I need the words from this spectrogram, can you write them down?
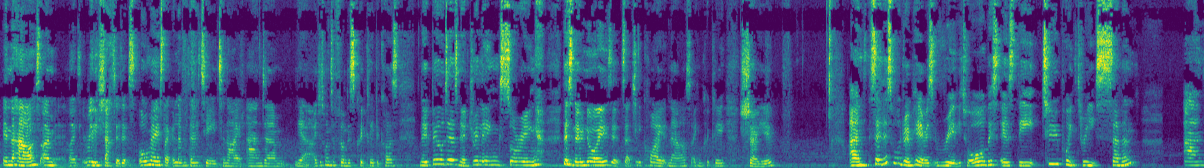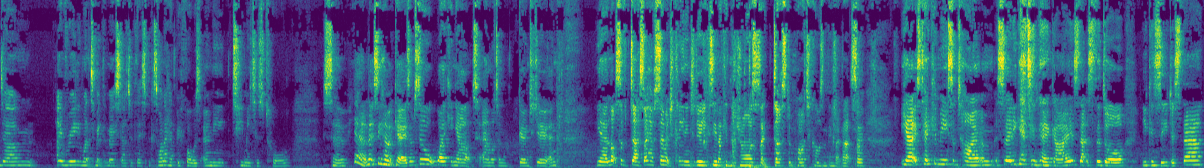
in the house. I'm like really shattered. It's almost like 11.30 tonight and um, yeah, I just want to film this quickly because no builders, no drilling, sawing, there's no noise. It's actually quiet now, so I can quickly show you. And so this wardrobe here is really tall. This is the 2.37 and um, I really want to make the most out of this because one I had before was only two meters tall. So yeah, let's see how it goes. I'm still working out um, what I'm going to do and yeah, lots of dust. I have so much cleaning to do. You can see like in the drawers, there's like dust and particles and things like that. So yeah, it's taken me some time. I'm slowly getting there, guys. That's the door you can see just there.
